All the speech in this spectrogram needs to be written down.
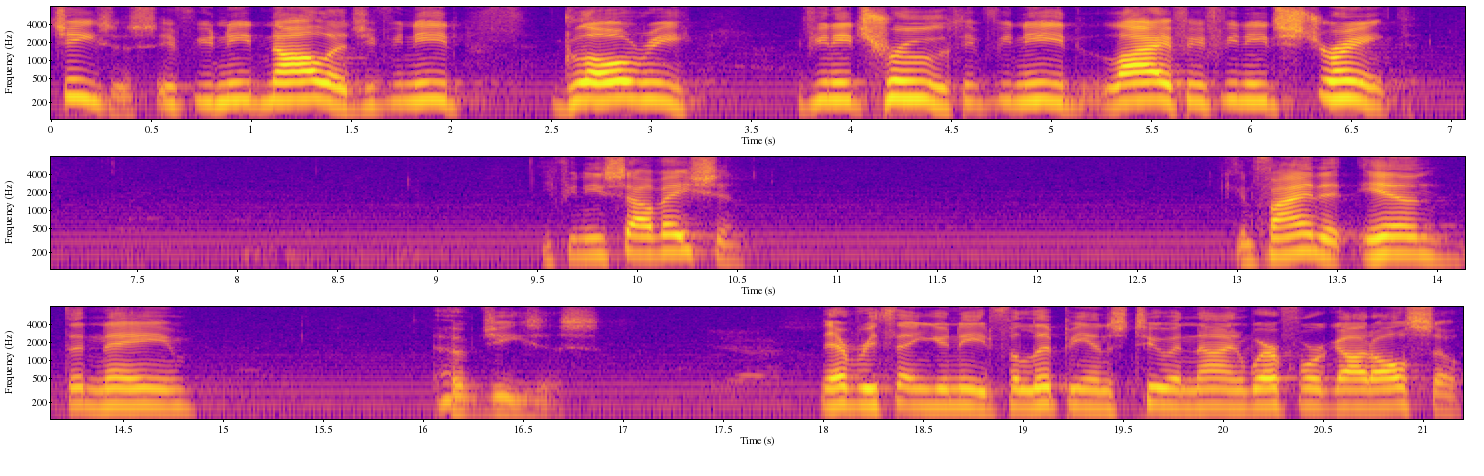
Jesus. If you need knowledge, if you need glory, if you need truth, if you need life, if you need strength, if you need salvation, You can find it in the name of Jesus. Everything you need. Philippians 2 and 9. Wherefore God also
